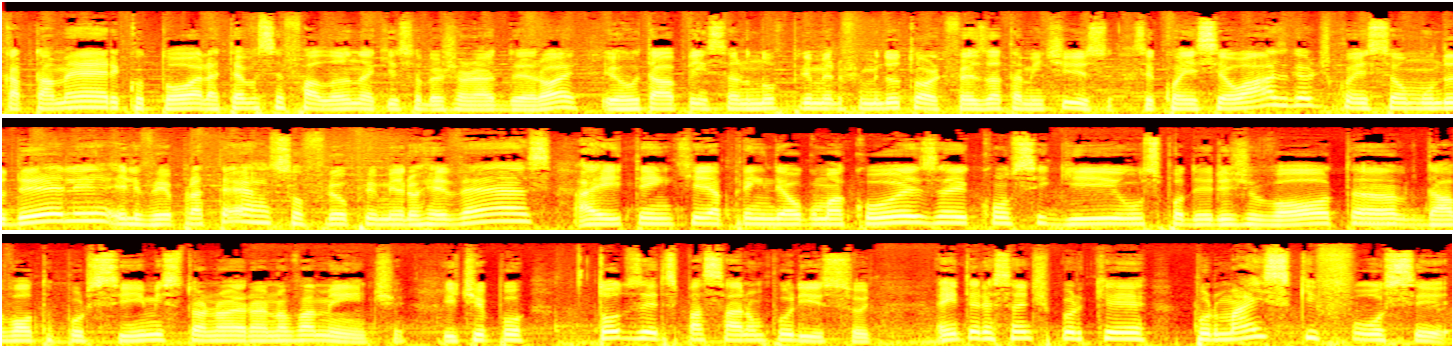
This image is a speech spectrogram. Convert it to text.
Capitão América, o Thor, até você falando aqui sobre a jornada do herói, eu tava pensando no primeiro filme do Thor, que foi exatamente isso. Você conheceu Asgard, conheceu o mundo dele, ele veio pra Terra, sofreu o primeiro revés, aí tem que aprender alguma coisa e conseguir os poderes de volta, dar a volta por cima e se tornar um herói novamente. E tipo, todos eles passaram por isso. É interessante porque, por mais que fosse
